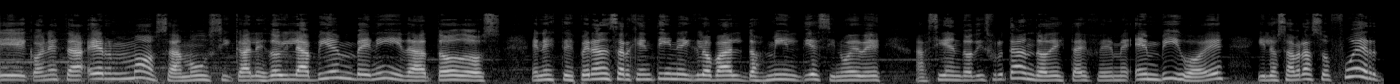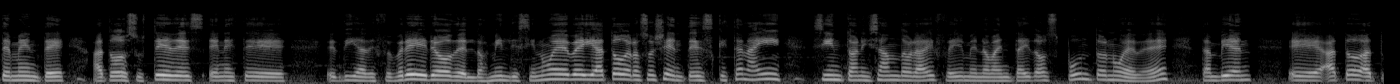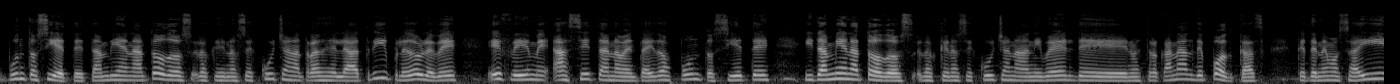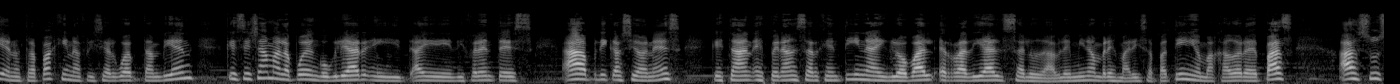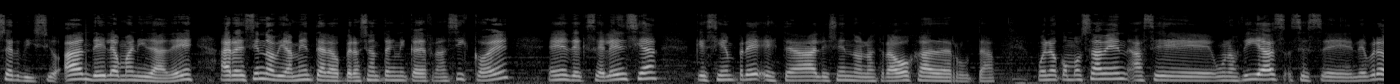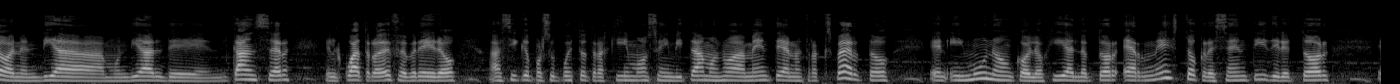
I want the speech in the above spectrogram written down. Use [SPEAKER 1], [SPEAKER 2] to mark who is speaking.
[SPEAKER 1] Sí, con esta hermosa música les doy la bienvenida a todos en este Esperanza Argentina y Global 2019, haciendo, disfrutando de esta FM en vivo, ¿eh? Y los abrazo fuertemente a todos ustedes en este eh, día de febrero del 2019 y a todos los oyentes que están ahí sintonizando la FM 92.9, ¿eh? También eh, a todo punto 7 también a todos los que nos escuchan a través de la www.fmaz92.7 y también a todos los que nos escuchan a nivel de nuestro canal de podcast que tenemos ahí en nuestra página oficial web también que se llama, la pueden googlear y hay diferentes aplicaciones que están Esperanza Argentina y Global Radial Saludable. Mi nombre es Marisa Patiño, embajadora de paz a su servicio, de la humanidad. ¿eh? Agradeciendo obviamente a la operación técnica de Francisco, ¿eh? ¿eh? de excelencia, que siempre está leyendo nuestra hoja de ruta. Bueno, como saben, hace unos días se celebró en el Día Mundial del Cáncer, el 4 de febrero, así que por supuesto trajimos e invitamos nuevamente a nuestro experto en inmunooncología, el doctor Ernesto Crescenti, director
